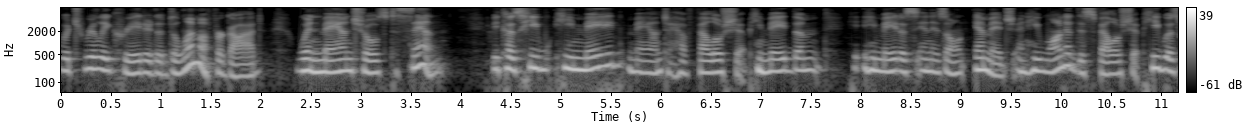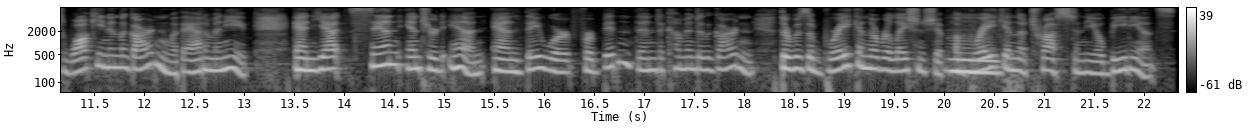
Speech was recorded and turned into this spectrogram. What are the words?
Which really created a dilemma for God when man chose to sin. Because he, he made man to have fellowship. He made them he made us in his own image and he wanted this fellowship. He was walking in the garden with Adam and Eve. And yet sin entered in and they were forbidden then to come into the garden. There was a break in the relationship, mm. a break in the trust and the obedience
